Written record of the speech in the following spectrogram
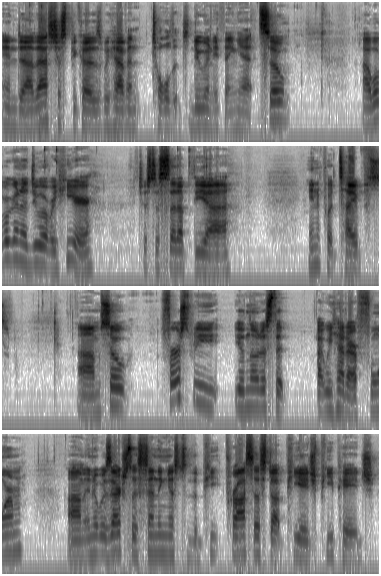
and uh, that's just because we haven't told it to do anything yet. So uh, what we're going to do over here, just to set up the uh, input types, um, so first we you'll notice that uh, we had our form, um, and it was actually sending us to the process.php page.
